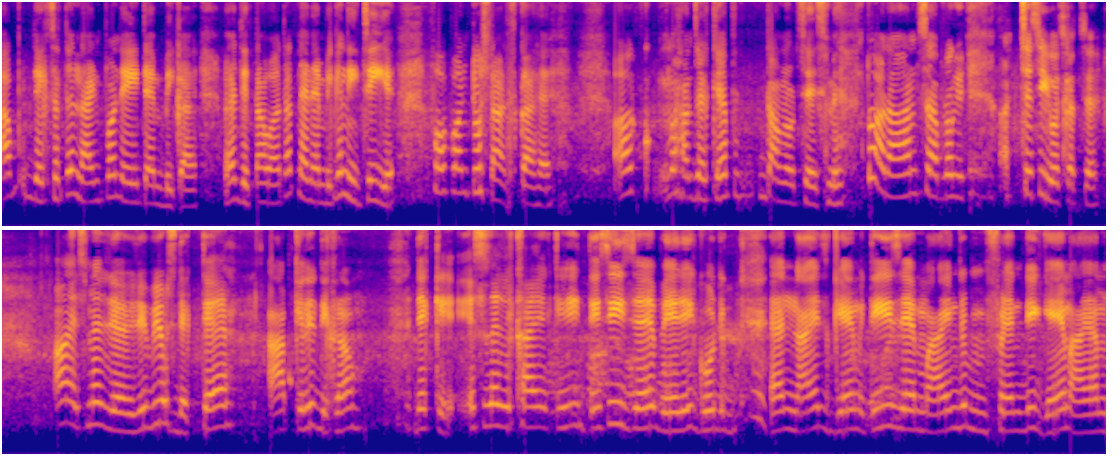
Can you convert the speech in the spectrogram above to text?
आप देख सकते हैं nine point eight M B का है। जितना हुआ था टेन एम बी के नीचे ही है। फोर पॉइंट टू स्टार्स का है। और हंड्रेड के डाउनलोड से इसमें। तो आराम से आप लोग अच्छे से यूज़ करते हैं। हाँ इसमें रिव्यूज़ देखते हैं। आपके लिए दिख रहा हूँ। देखिए इसमें लिखा है कि this is a very good and nice game it is a mind friendly game I am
